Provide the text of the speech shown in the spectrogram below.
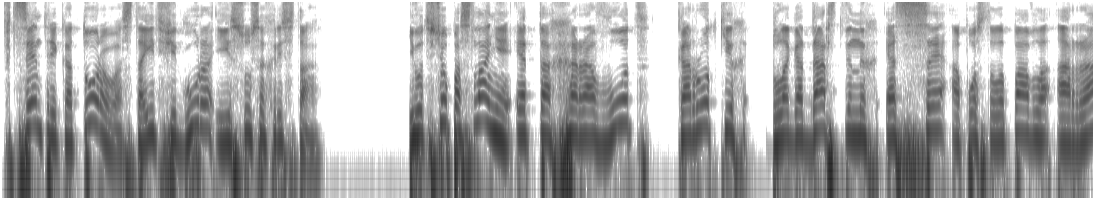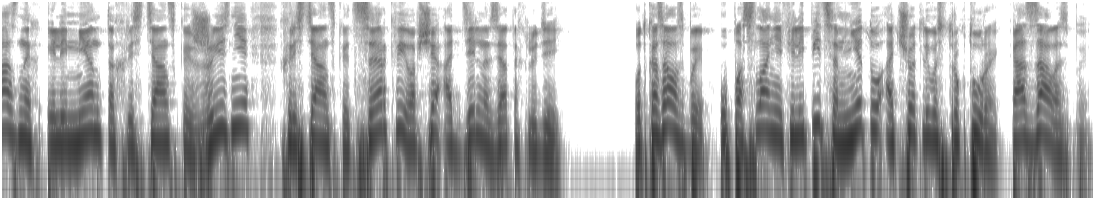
в центре которого стоит фигура Иисуса Христа. И вот все послание – это хоровод коротких благодарственных эссе апостола Павла о разных элементах христианской жизни, христианской церкви и вообще отдельно взятых людей. Вот казалось бы, у послания филиппийцам нету отчетливой структуры, казалось бы.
